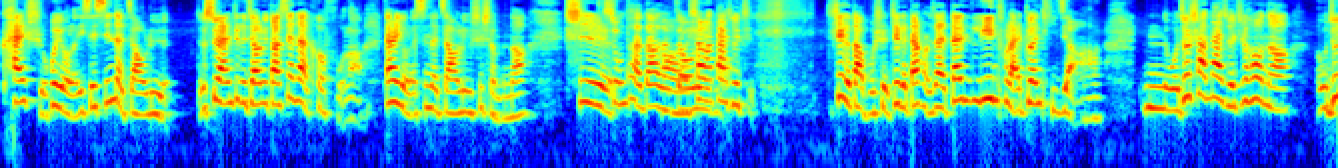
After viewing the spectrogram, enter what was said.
开始会有了一些新的焦虑。虽然这个焦虑到现在克服了，但是有了新的焦虑是什么呢？是胸太大的焦虑。上了大学之，这个倒不是，这个待会儿再单拎出来专题讲啊。嗯，我就上大学之后呢，我就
